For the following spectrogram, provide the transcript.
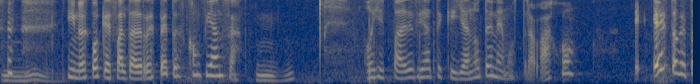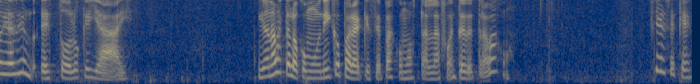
y no es porque es falta de respeto, es confianza. Oye, padre, fíjate que ya no tenemos trabajo esto que estoy haciendo es todo lo que ya hay. Yo nada más te lo comunico para que sepas cómo está la fuente de trabajo. Fíjese que.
